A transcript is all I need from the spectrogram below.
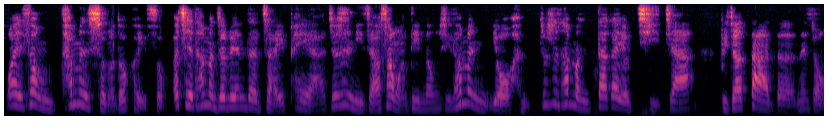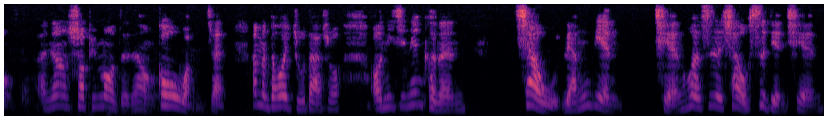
外送他们什么都可以送，而且他们这边的宅配啊，就是你只要上网订东西，他们有很，就是他们大概有几家比较大的那种，很像 shopping mall 的那种购物网站，他们都会主打说，哦，你今天可能下午两点前，或者是下午四点前，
